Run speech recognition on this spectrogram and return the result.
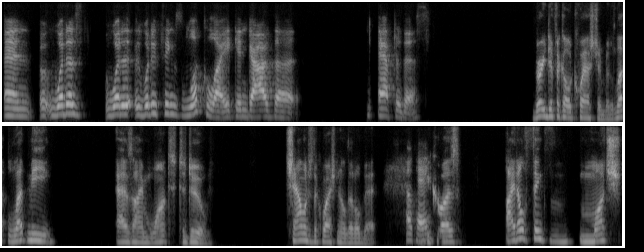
and what does what what do things look like in Gaza after this? Very difficult question, but let let me, as I'm wont to do, challenge the question a little bit. Okay. Because I don't think much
